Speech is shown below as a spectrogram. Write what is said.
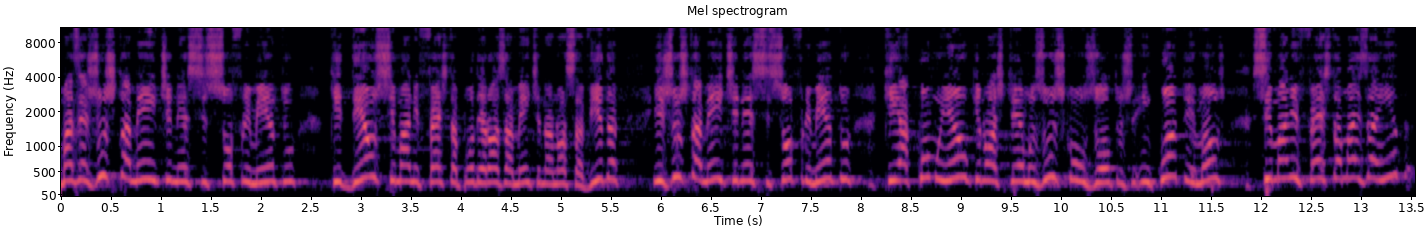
Mas é justamente nesse sofrimento que Deus se manifesta poderosamente na nossa vida, e justamente nesse sofrimento que a comunhão que nós temos uns com os outros enquanto irmãos se manifesta mais ainda.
